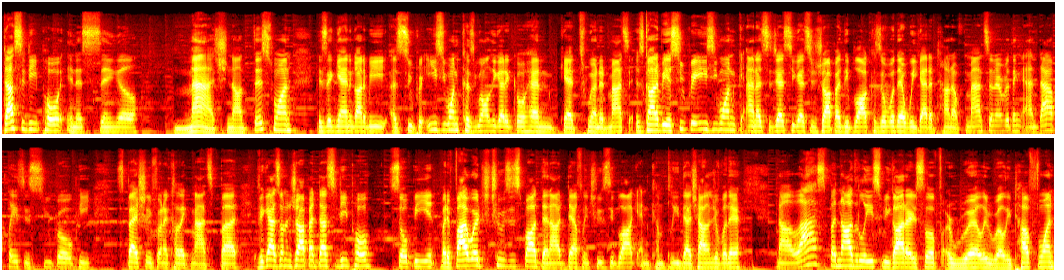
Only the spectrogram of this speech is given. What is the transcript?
Dusty depot in a single match. Now this one is again gonna be a super easy one because we only gotta go ahead and get 200 mats. It's gonna be a super easy one and i suggest you guys to drop at the block because over there we got a ton of mats and everything and that place is super op especially if you want to collect mats. But if you guys want to drop at dusty depot so be it. But if i were to choose a spot then i'd definitely choose the block and complete that challenge over there. Now last but not the least we got ourselves a really really tough one.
